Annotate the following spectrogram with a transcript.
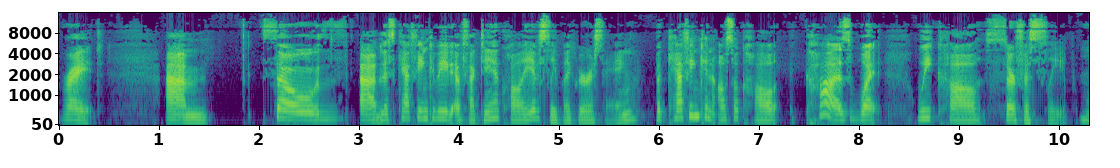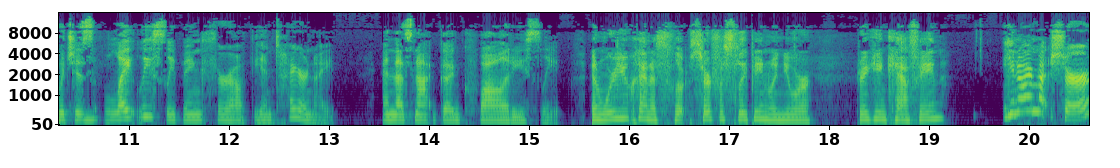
right. Um, so um, this caffeine could be affecting the quality of sleep, like we were saying. But caffeine can also call, cause what we call surface sleep, which is lightly sleeping throughout the entire night, and that's not good quality sleep. And were you kind of sl- surface sleeping when you were drinking caffeine? You know, I'm not sure,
